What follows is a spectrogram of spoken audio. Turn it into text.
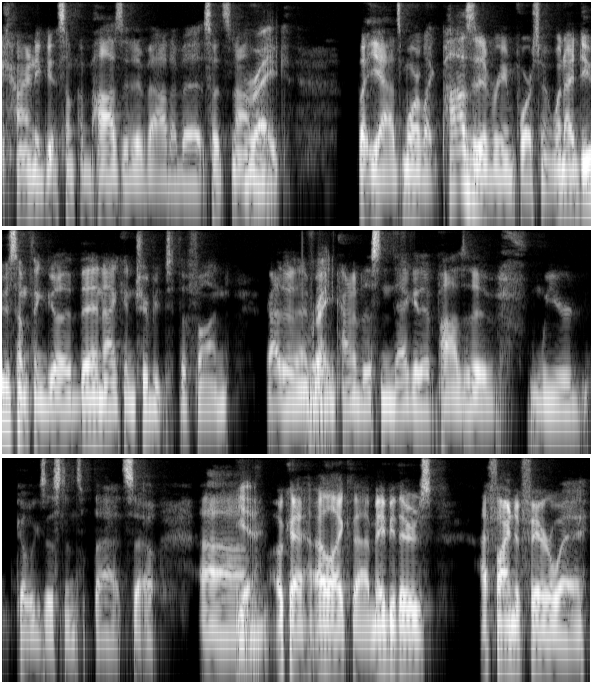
kind of get something positive out of it. So it's not Right. like. But yeah, it's more of like positive reinforcement. When I do something good, then I contribute to the fund rather than being kind of this negative, positive, weird coexistence with that. So, um, Yeah. okay, I like that. Maybe there's, I find a fairway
